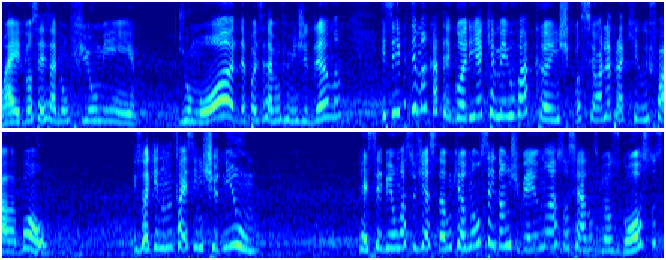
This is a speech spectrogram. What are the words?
aí você recebe um filme de humor, depois recebe um filme de drama, e sempre tem uma categoria que é meio vacante, você olha para aquilo e fala, bom, isso aqui não me faz sentido nenhum recebi uma sugestão que eu não sei de onde veio, não é associada aos meus gostos,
